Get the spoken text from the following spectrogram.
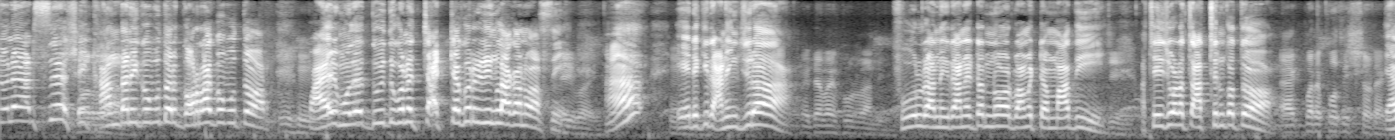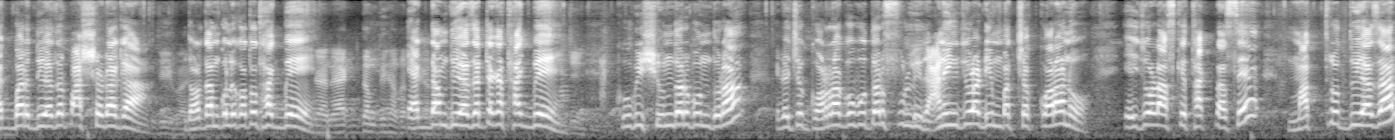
চলে আসছে সেই খানদানি কবুতর গররা কবুতর। পায়ের মধ্যে দুই দোকানে চারটা করে রিং লাগানো আছে। হ্যাঁ? এটা কি রানিং জোড়া? ফুল রানিং রানেরটা নর বামেরটা মাদি। আচ্ছা এই জোড়া চাচ্ছেন কত? একবারে পঁচিশশো টাকা। একবার দুই হাজার পাঁচশো টাকা। দরদাম করলে কত থাকবে? একদম দুই হাজার টাকা। থাকবে। খুবই সুন্দর বন্ধুরা। এটা হচ্ছে গররা কবুতর ফুললি রানিং জোড়া ডিম বাচ্চা করানো। এই জোড়া আজকে থাকতেছে মাত্র দুই হাজার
